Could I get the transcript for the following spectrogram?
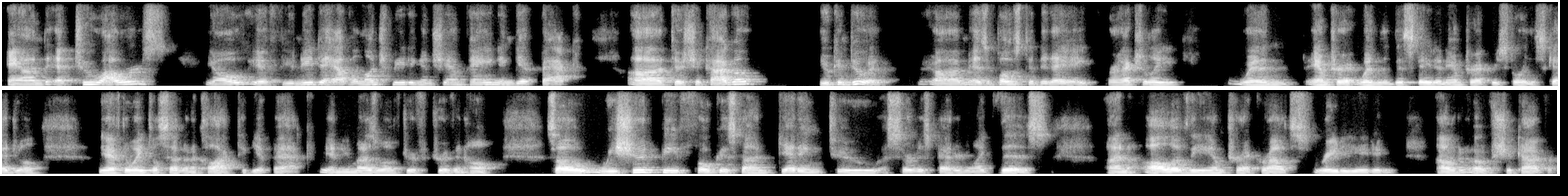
And at two hours, you know, if you need to have a lunch meeting in Champaign and get back uh, to Chicago, you can do it. Um, as opposed to today, or actually when Amtrak, when the state and Amtrak restore the schedule, you have to wait till seven o'clock to get back and you might as well have driven home. So we should be focused on getting to a service pattern like this on all of the Amtrak routes radiating out of Chicago.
